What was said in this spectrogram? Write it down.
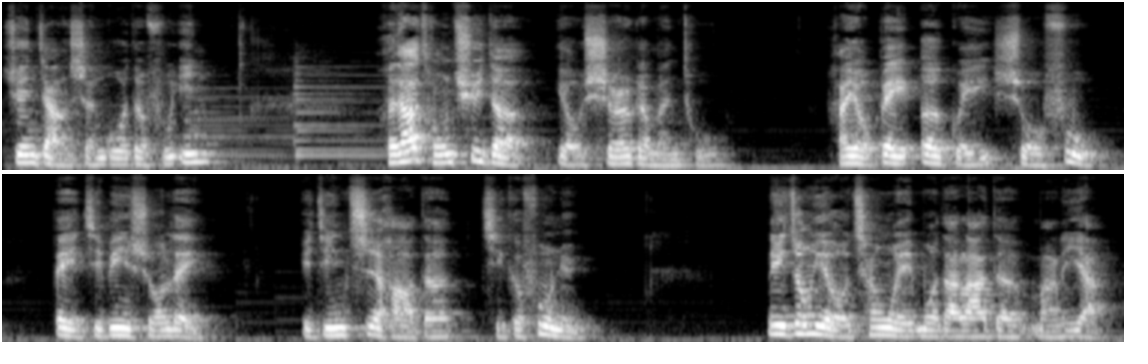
宣讲神国的福音。和他同去的有十二个门徒，还有被恶鬼所附、被疾病所累、已经治好的几个妇女。内中有称为莫大拉的玛利亚，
